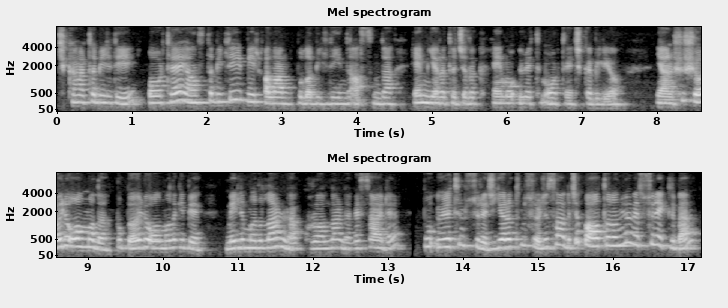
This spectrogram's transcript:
çıkartabildiği, ortaya yansıtabildiği bir alan bulabildiğinde aslında hem yaratıcılık hem o üretim ortaya çıkabiliyor. Yani şu şöyle olmalı, bu böyle olmalı gibi melimalılarla, kurallarla vesaire bu üretim süreci, yaratım süreci sadece baltalanıyor ve sürekli ben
